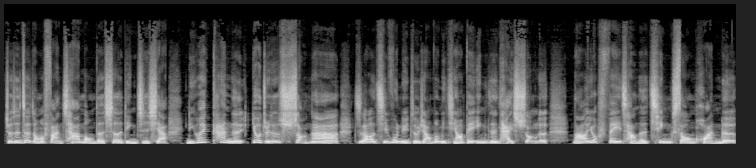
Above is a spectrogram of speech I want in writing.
就是这种反差萌的设定之下，你会看的又觉得爽啊！之后欺负女主角莫名其妙被阴，真的太爽了。然后又非常的轻松欢乐，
